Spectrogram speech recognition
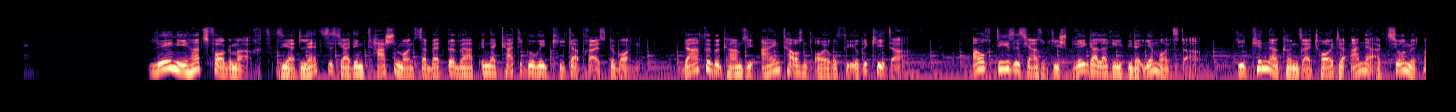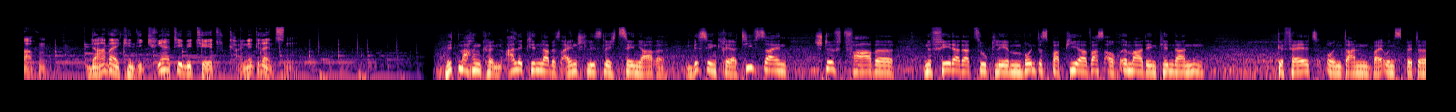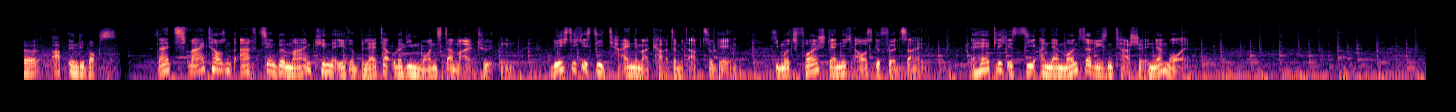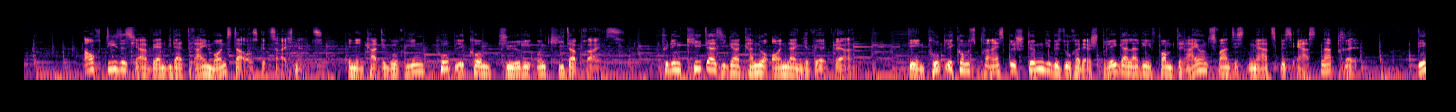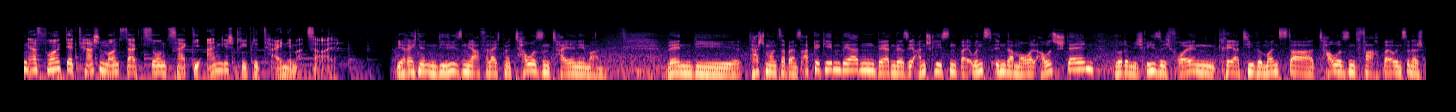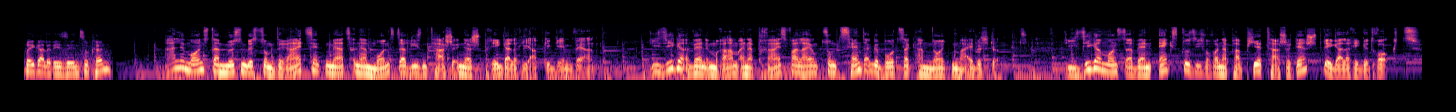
Leni hat's vorgemacht. Sie hat letztes Jahr den Taschenmonster-Wettbewerb in der Kategorie Kita-Preis gewonnen. Dafür bekam sie 1000 Euro für ihre Kita. Auch dieses Jahr sucht die Spreegalerie wieder ihr Monster. Die Kinder können seit heute an der Aktion mitmachen. Dabei kennt die Kreativität keine Grenzen. Mitmachen können alle Kinder bis einschließlich zehn Jahre. Ein bisschen kreativ sein, Stift, Farbe, eine Feder dazukleben, buntes Papier, was auch immer den Kindern gefällt und dann bei uns bitte ab in die Box. Seit 2018 bemalen Kinder ihre Blätter oder die Monstermaltüten. Wichtig ist die Teilnehmerkarte mit abzugeben. Sie muss vollständig ausgefüllt sein. Erhältlich ist sie an der Monster-Riesentasche in der Mall. Auch dieses Jahr werden wieder drei Monster ausgezeichnet. In den Kategorien Publikum, Jury und Kita-Preis. Für den Kita-Sieger kann nur online gewählt werden. Den Publikumspreis bestimmen die Besucher der Spreegalerie vom 23. März bis 1. April. Den Erfolg der Taschenmonster-Aktion zeigt die angestrebte Teilnehmerzahl. Wir rechnen in diesem Jahr vielleicht mit 1000 Teilnehmern. Wenn die Taschenmonster bei uns abgegeben werden, werden wir sie anschließend bei uns in der Mall ausstellen. Würde mich riesig freuen, kreative Monster tausendfach bei uns in der Spreegalerie sehen zu können. Alle Monster müssen bis zum 13. März in der Monster-Riesentasche in der Spreegalerie abgegeben werden. Die Sieger werden im Rahmen einer Preisverleihung zum Center-Geburtstag am 9. Mai bestimmt. Die Siegermonster werden exklusiv auf einer Papiertasche der Spreegalerie gedruckt.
